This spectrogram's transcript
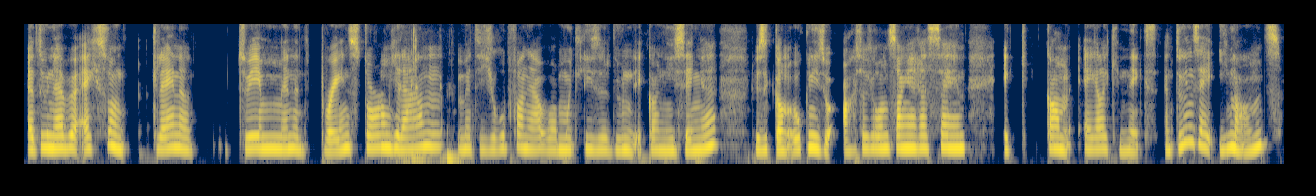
En toen hebben we echt zo'n kleine twee-minute brainstorm gedaan met die groep van, ja, wat moet Lise doen? Ik kan niet zingen, dus ik kan ook niet zo achtergrondzangeres zijn. Ik kan eigenlijk niks. En toen zei iemand,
